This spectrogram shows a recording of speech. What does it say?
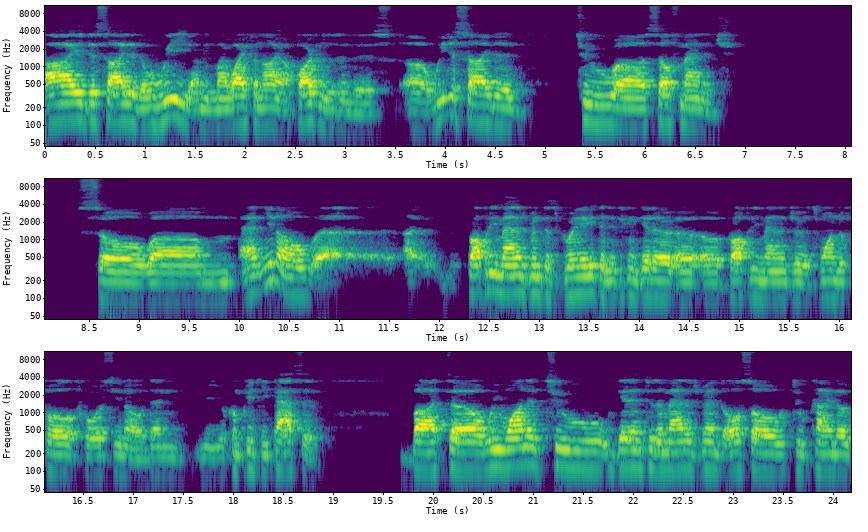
I decided, or we, I mean, my wife and I are partners in this, uh, we decided to uh, self manage. So, um, and you know, uh, property management is great, and if you can get a, a, a, property manager, it's wonderful. Of course, you know, then you're completely passive. But uh, we wanted to get into the management also to kind of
